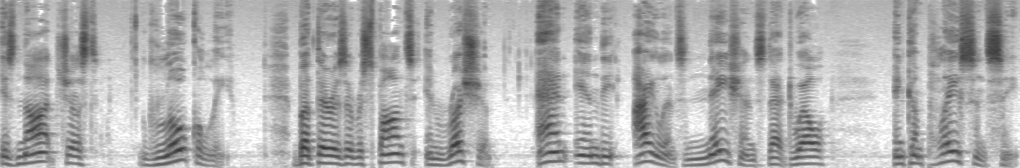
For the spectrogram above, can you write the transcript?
is not just locally, but there is a response in Russia and in the islands, nations that dwell in complacency.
